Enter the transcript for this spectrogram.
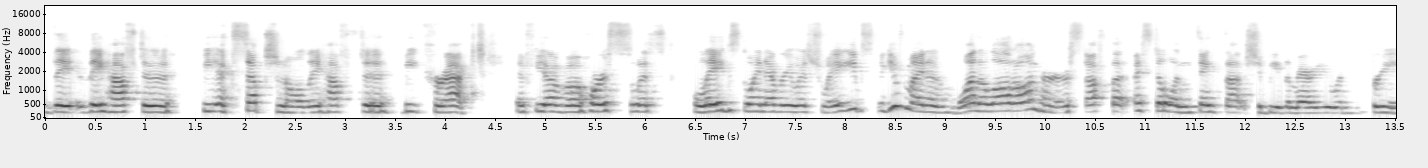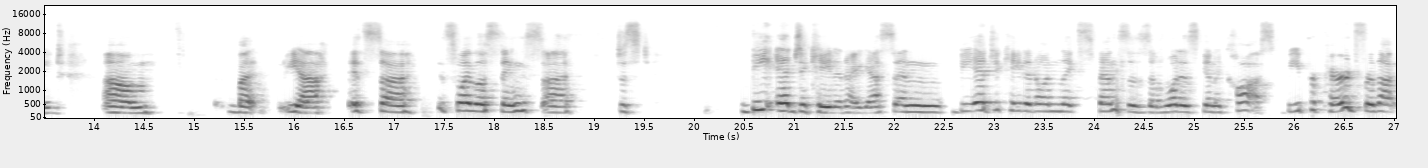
they they have to be exceptional. They have to be correct. If you have a horse with legs going every which way, you you might have won a lot on her or stuff, but I still wouldn't think that should be the mare you would breed. Um, but yeah, it's uh, it's one of those things. Uh, just be educated, I guess, and be educated on the expenses of what is going to cost. Be prepared for that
